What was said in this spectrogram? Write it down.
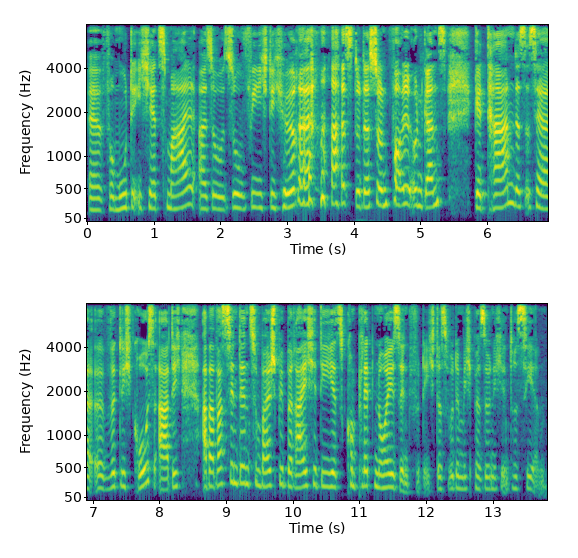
äh, vermute ich jetzt mal. Also so wie ich dich höre, hast du das schon voll und ganz getan. Das ist ja äh, wirklich großartig. Aber was sind denn zum Beispiel Bereiche, die jetzt komplett neu sind für dich? Das würde mich persönlich interessieren.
